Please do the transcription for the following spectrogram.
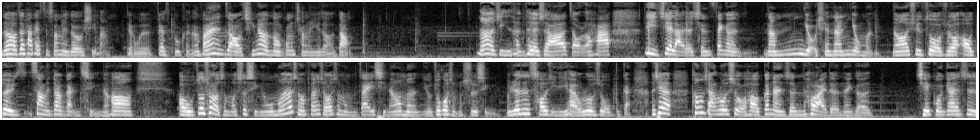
然后在 Podcast 上面都有写吧，对我的 Facebook，然后反正你找奇妙的那种工厂也找得到。然后其实很特别是他找了他历届来的前三个男友、前男友们，然后去做说哦，对于上一段感情，然后。哦，我做错了什么事情？我们为什么分手？为什么我们在一起？然后我们有做过什么事情？我觉得这超级厉害。我如果是我不敢，而且通常如果是我的话，我跟男生后来的那个结果应该是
